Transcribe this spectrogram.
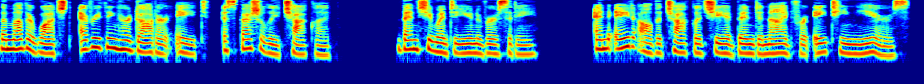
The mother watched everything her daughter ate, especially chocolate. Then she went to university and ate all the chocolate she had been denied for 18 years.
